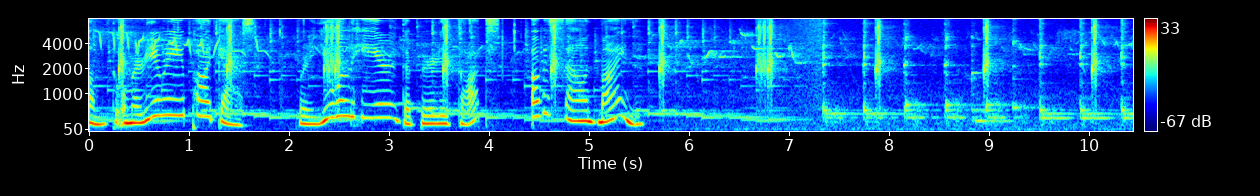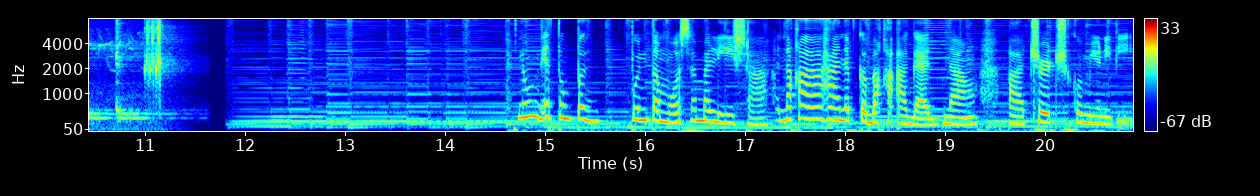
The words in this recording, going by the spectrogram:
Welcome to Umariri Podcast, where you will hear the birdie thoughts of a sound mind. Nung itong pagpunta mo sa Malaysia, nakahanap ka ba kaagad ng uh, church community?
